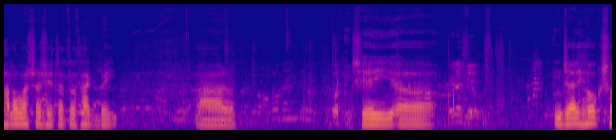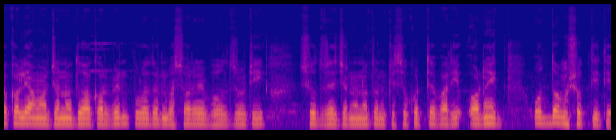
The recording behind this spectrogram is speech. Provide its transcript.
ভালোবাসা সেটা তো থাকবেই। আর সেই যাই হোক, সকলে আমার জন্য দোয়া করবেন। পুরাতন বছরের ভুল ত্রুটি শুধরে জন্য নতুন কিছু করতে পারি। অনেক উদ্যম শক্তিতে,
